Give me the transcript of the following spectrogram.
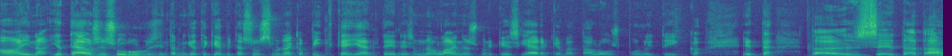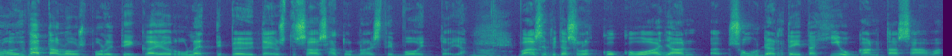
Aina. Ja tämä on se surullisinta, mikä tekee, pitäisi olla semmoinen aika pitkäjänteinen, semmoinen lainausmerkeissä järkevä talouspolitiikka. Että se, on hyvä talouspolitiikka ei ole rulettipöytä, josta saa satunnaisesti voittoja, no. vaan se pitäisi olla koko ajan suhdanteita hiukan tasaava,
